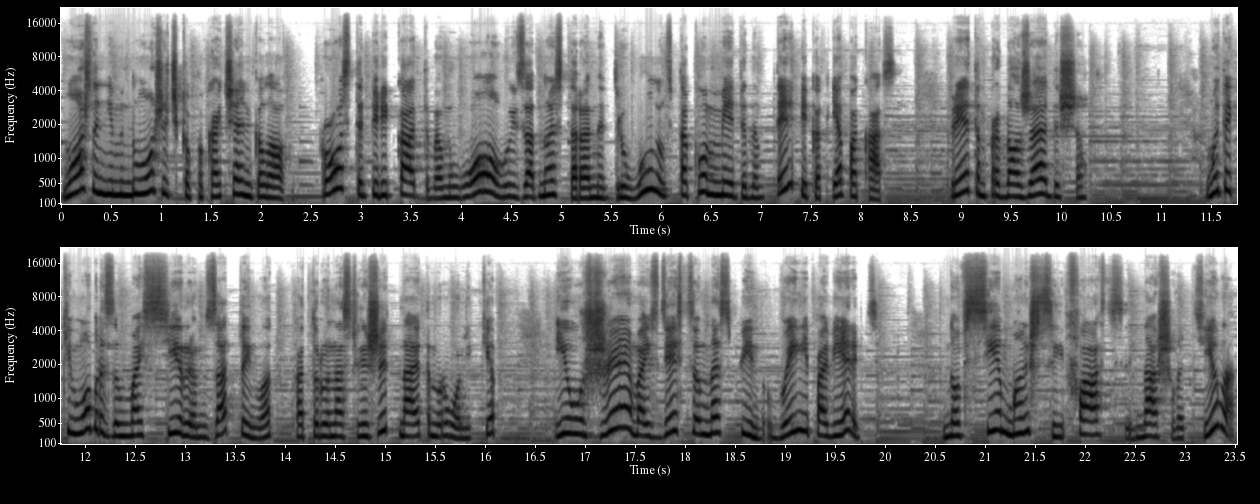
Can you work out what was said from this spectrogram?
Можно немножечко покачать голову. Просто перекатываем голову из одной стороны в другую в таком медленном темпе, как я показываю при этом продолжая дышать. Мы таким образом массируем затылок, который у нас лежит на этом ролике, и уже воздействуем на спину. Вы не поверите, но все мышцы и фасции нашего тела,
